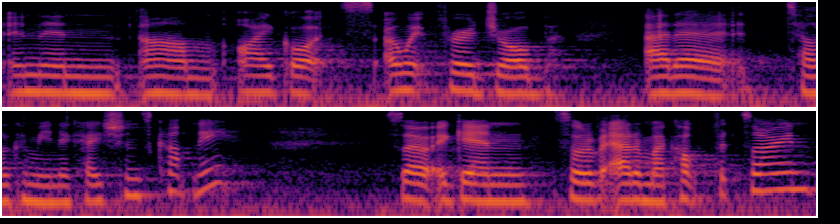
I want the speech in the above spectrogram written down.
And then um, I got, I went for a job at a telecommunications company. So again, sort of out of my comfort zone.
